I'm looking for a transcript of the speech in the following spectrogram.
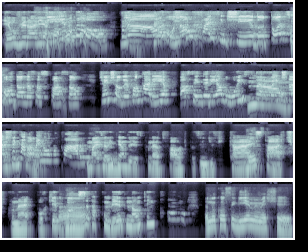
Eu viraria. Vitor! Não, não faz sentido. Tô discordando dessa situação. Gente, eu levantaria, acenderia a luz, que era pra Não, entidade ficar então. também no, no claro. Mas eu entendo isso que o Neto fala, tipo assim, de ficar Gente. estático, né? Porque Aham. quando você tá com medo, não tem como. Eu não conseguia me mexer.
